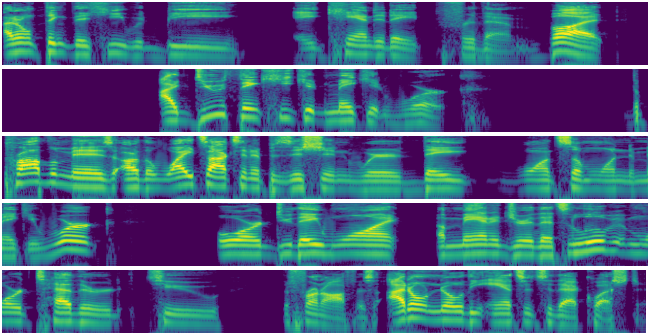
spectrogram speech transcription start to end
I don't think that he would be a candidate for them, but I do think he could make it work. The problem is, are the White Sox in a position where they want someone to make it work, or do they want a manager that's a little bit more tethered to the front office? I don't know the answer to that question,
